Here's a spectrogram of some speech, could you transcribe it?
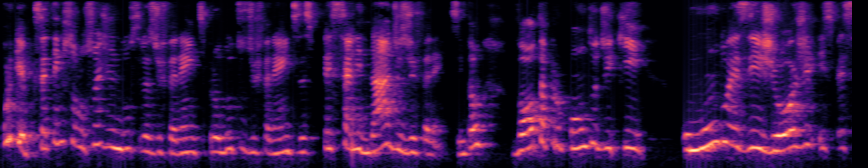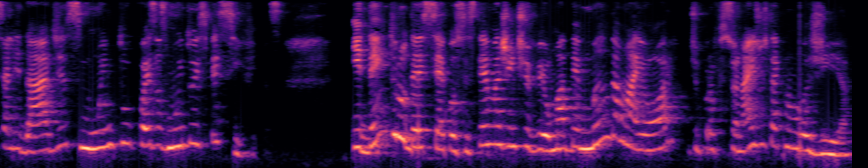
Por quê? Porque você tem soluções de indústrias diferentes, produtos diferentes, especialidades diferentes. Então, volta para o ponto de que o mundo exige hoje especialidades muito, coisas muito específicas. E dentro desse ecossistema, a gente vê uma demanda maior de profissionais de tecnologia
